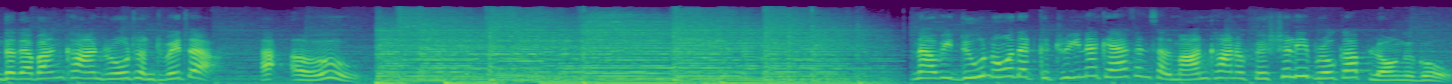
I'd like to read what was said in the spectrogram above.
द दबंग खान रोट ऑन ट्विटर oh Now we do know that Katrina Kaif and Salman Khan officially broke up long ago,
